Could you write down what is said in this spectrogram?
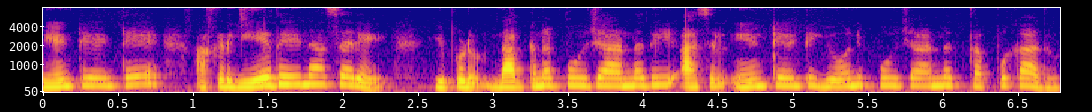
ఏంటి అంటే అక్కడ ఏదైనా సరే ఇప్పుడు నగ్న పూజ అన్నది అసలు ఏంటి అంటే యోని పూజ అన్నది తప్పు కాదు.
